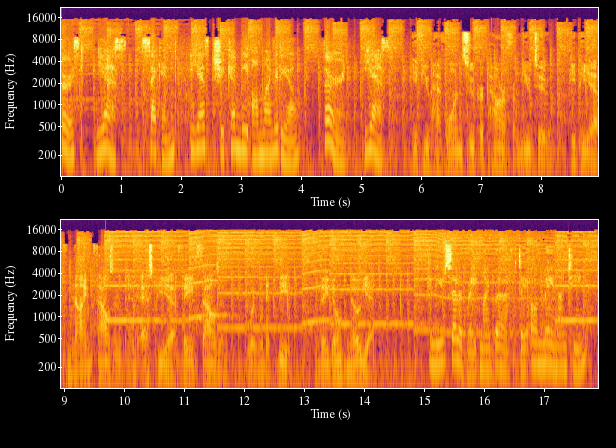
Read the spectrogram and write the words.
First, yes. Second, yes she can be on my video. Third, yes. If you have one superpower from YouTube, PPF 9000 and SPF 8000, what would it be? They don't know yet. Can you celebrate my birthday on May 19?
